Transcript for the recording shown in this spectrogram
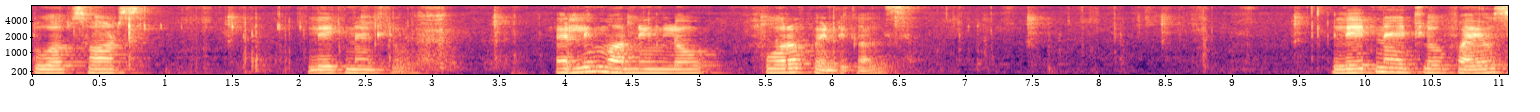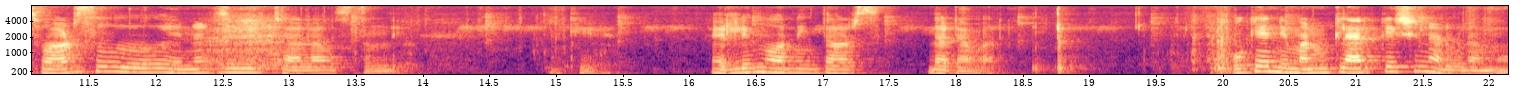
two of swords. Late night low early morning low four of pentacles. Late నైట్లో ఫైవ్ స్వాట్స్ ఎనర్జీ చాలా వస్తుంది. Okay early morning thoughts that hour okay అండి మనం క్లారిఫికేషన్ అడుగుదాము.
